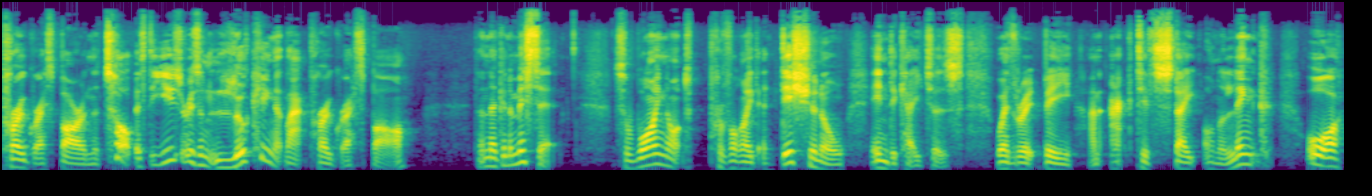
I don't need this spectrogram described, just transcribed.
progress bar in the top. If the user isn't looking at that progress bar, then they're going to miss it. So, why not provide additional indicators, whether it be an active state on a link or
